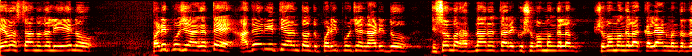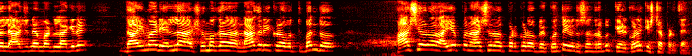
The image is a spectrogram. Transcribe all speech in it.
ದೇವಸ್ಥಾನದಲ್ಲಿ ಏನು ಪಡಿಪೂಜೆ ಆಗತ್ತೆ, ಅದೇ ರೀತಿಯಾದಂಥ ಒಂದು ಪಡಿಪೂಜೆ ನಾಡಿದ್ದು ಡಿಸೆಂಬರ್ ಹದಿನಾರನೇ ತಾರೀಕು ಶುಭಮಂಗಲಂ, ಶುಭಮಂಗಲ ಕಲ್ಯಾಣ ಮಂದಿರದಲ್ಲಿ ಆಯೋಜನೆ ಮಾಡಲಾಗಿದೆ. ದಯಮಾಡಿ ಎಲ್ಲ ಶಿವಮೊಗ್ಗದ ನಾಗರಿಕರು ಅವತ್ತು ಬಂದು ಆಶೀರ್ವಾದ, ಅಯ್ಯಪ್ಪನ ಆಶೀರ್ವಾದ ಪಡ್ಕೊಂಡು ಹೋಗಬೇಕು ಅಂತ ಈ ಒಂದು ಸಂದರ್ಭ ಕೇಳ್ಕೊಳಕ್ಕೆ ಇಷ್ಟಪಡ್ತೇನೆ.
